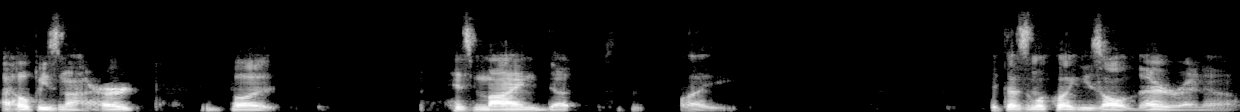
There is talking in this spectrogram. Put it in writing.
I hope he's not hurt, but his mind, like, it doesn't look like he's all there right now.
